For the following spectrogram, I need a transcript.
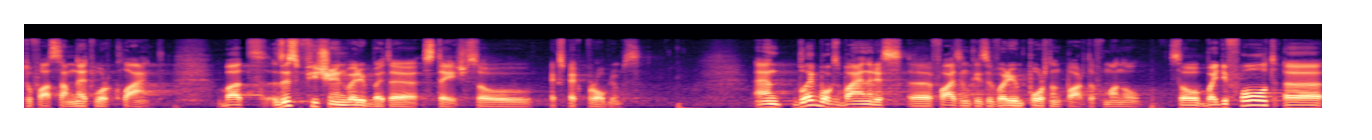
to fuzz some network client. But this feature in very beta stage, so expect problems. And black box binaries uh, fuzzing is a very important part of Manul. So by default, uh,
